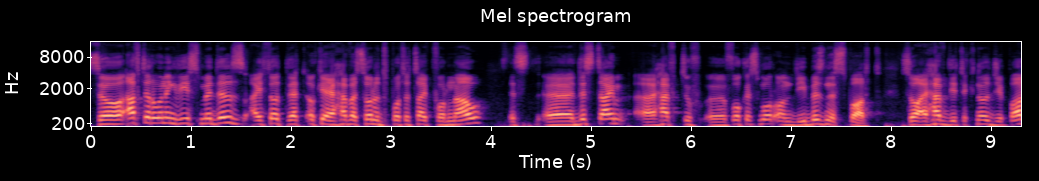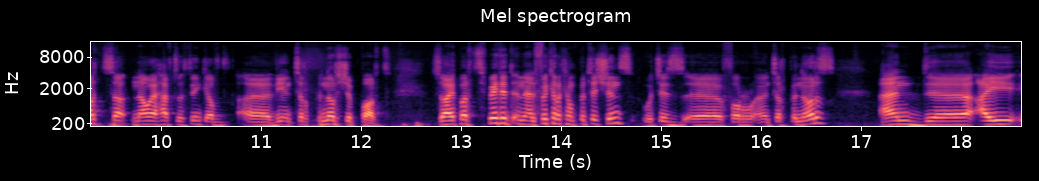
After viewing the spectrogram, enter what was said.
So after winning these medals, I thought that, okay, I have a solid prototype for now. Uh, this time I have to uh, focus more on the business part. So I have the technology part. So now I have to think of uh, the entrepreneurship part. So I participated in Al Fikra competitions, which is uh, for entrepreneurs. And uh, I,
